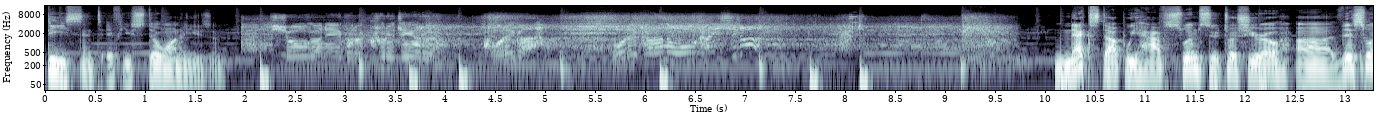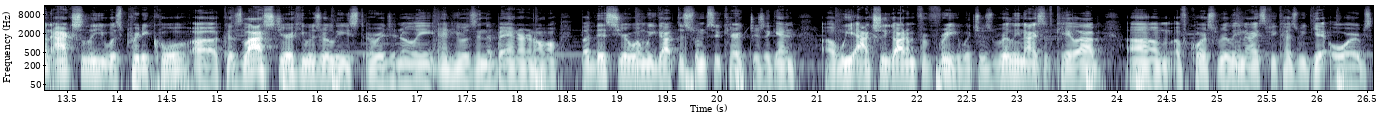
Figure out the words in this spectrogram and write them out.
decent if you still want to use them. Next up, we have Swimsuit Toshiro. Uh, this one actually was pretty cool because uh, last year he was released originally and he was in the banner and all. But this year when we got the swimsuit characters again, uh, we actually got him for free, which was really nice of KLab. Um, of course, really nice because we get orbs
